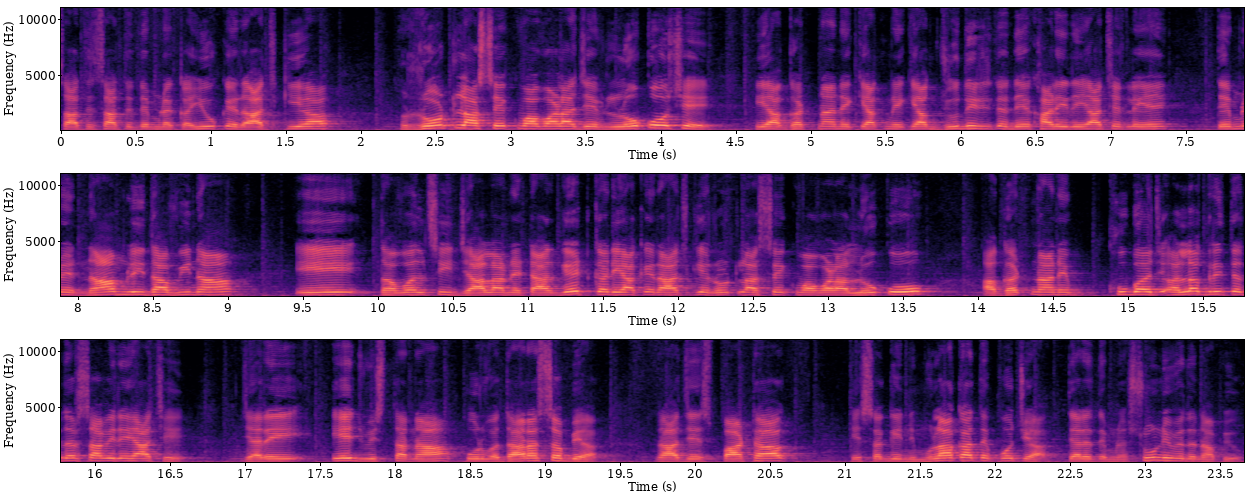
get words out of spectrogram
સાથે સાથે તેમણે કહ્યું કે રાજકીય રોટલા શેકવાવાળા જે લોકો છે, એ આ ઘટનાને ક્યાંક ને ક્યાંક જુદી રીતે દેખાડી રહ્યા છે, એટલે તેમણે નામ લીધા વિના એ ધવલસિંહ ઝાલાને ટાર્ગેટ કર્યા કે રાજકીય રોટલા શેકવાવાળા લોકો આ ઘટનાને ખૂબ જ અલગ રીતે દર્શાવી રહ્યા છે. જ્યારે એ જ વિસ્તારના પૂર્વ ધારાસભ્ય રાજેશ પાઠક એ સગીની મુલાકાતે પહોંચ્યા ત્યારે તેમણે શું નિવેદન આપ્યું?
